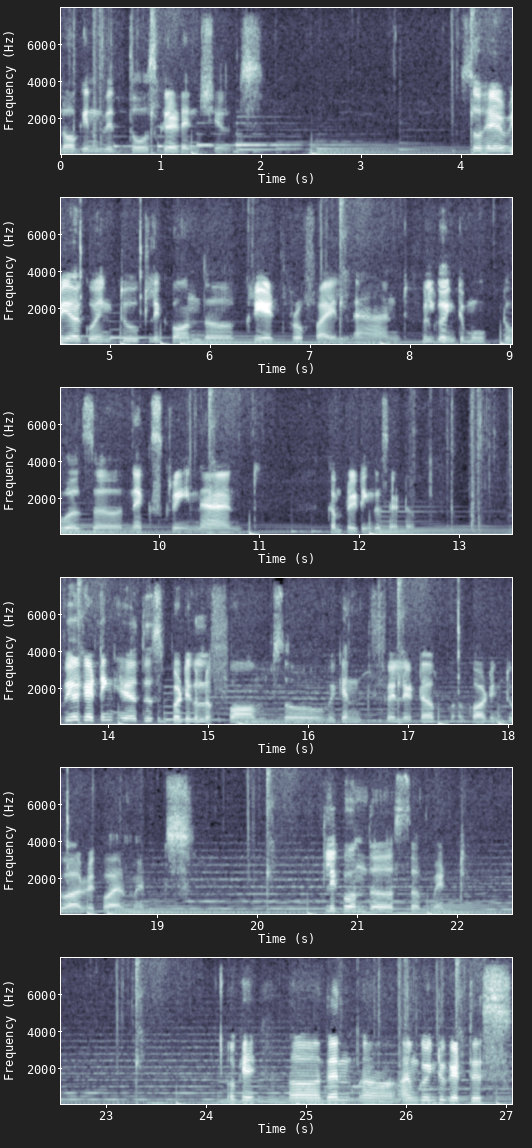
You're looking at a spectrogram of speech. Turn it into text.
log in with those credentials. So here we are going to click on the create profile and we're going to move towards the next screen and completing the setup we are getting here this particular form so we can fill it up according to our requirements. Click on the submit. Okay uh, then uh, I'm going to get this.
